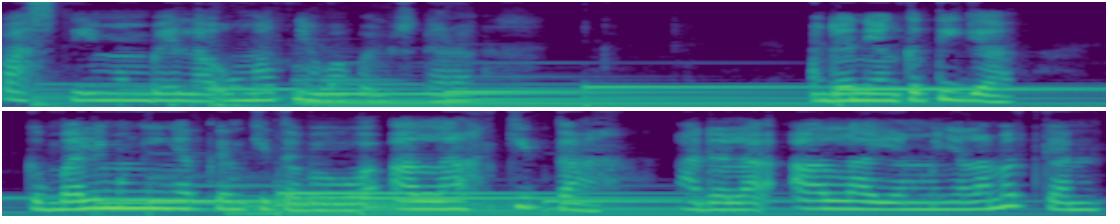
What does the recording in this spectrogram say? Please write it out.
pasti membela umatnya Bapak Ibu Saudara. Dan yang ketiga, kembali mengingatkan kita bahwa Allah kita adalah Allah yang menyelamatkan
